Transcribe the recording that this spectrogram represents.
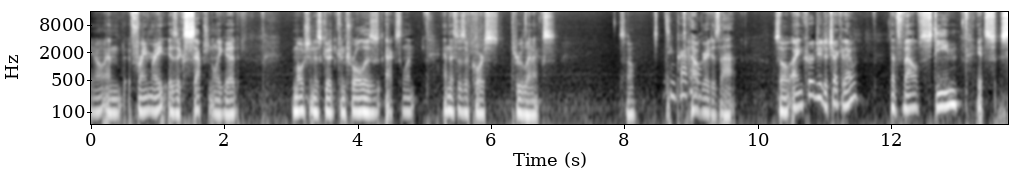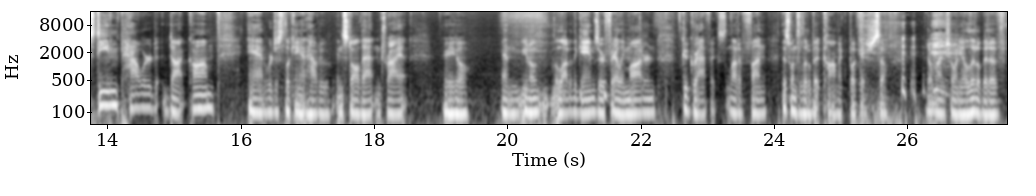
You know, and frame rate is exceptionally good. Motion is good. Control is excellent. And this is, of course, through Linux. So, It's incredible. how great is that? So, I encourage you to check it out. That's Valve Steam. It's steampowered.com. And we're just looking at how to install that and try it. There you go. And, you know, a lot of the games are fairly modern, good graphics, a lot of fun. This one's a little bit comic bookish, so I don't mind showing you a little bit of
